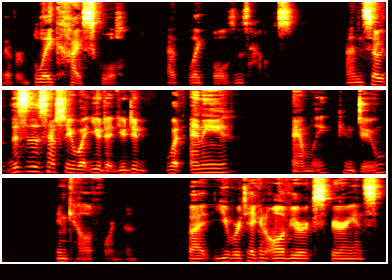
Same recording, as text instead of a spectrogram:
whatever Blake High School at Blake Boles' house. And so this is essentially what you did. You did what any family can do in California, but you were taking all of your experience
